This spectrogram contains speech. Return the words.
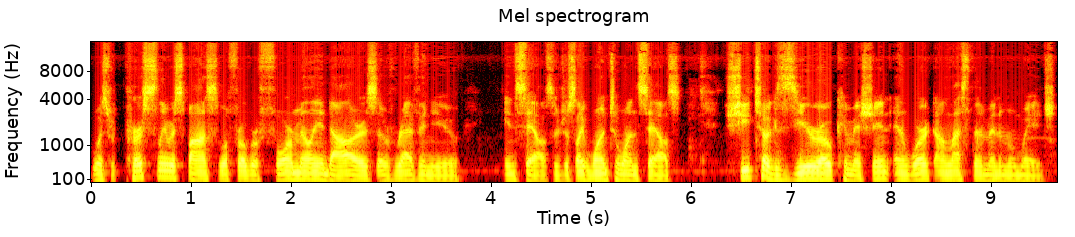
was personally responsible for over four million dollars of revenue in sales, so just like one to one sales. She took zero commission and worked on less than minimum wage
